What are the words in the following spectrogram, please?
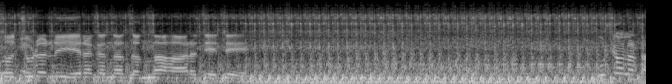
సో చూడండి ఏ రకంగా గంగా హారతి అయితే. కూర్చోవాలంట.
